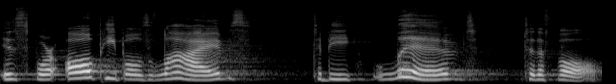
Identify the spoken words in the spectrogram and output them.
is for all people's lives to be lived to the full.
